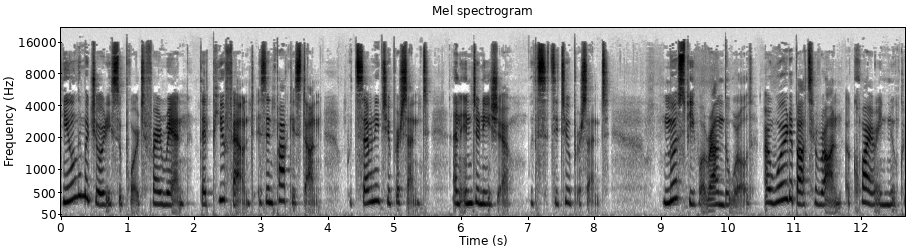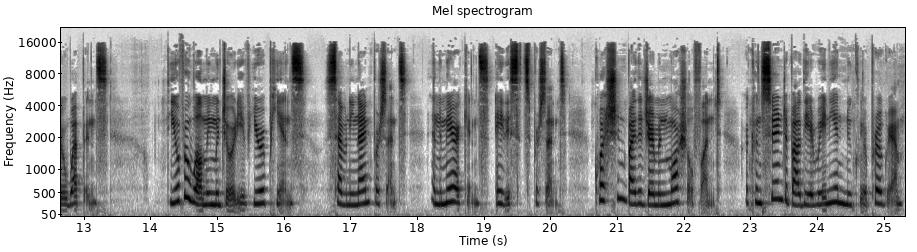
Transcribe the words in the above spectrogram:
The only majority support for Iran that Pew found is in Pakistan, with 72%, and Indonesia with 62%. Most people around the world are worried about Tehran acquiring nuclear weapons. The overwhelming majority of Europeans, 79%, and Americans, 86%, questioned by the German Marshall Fund, are concerned about the Iranian nuclear program.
